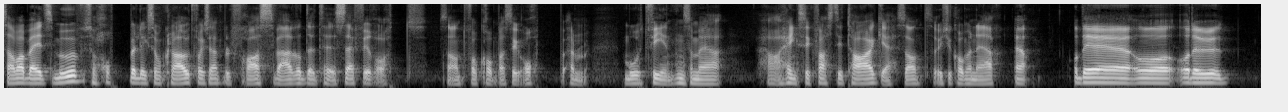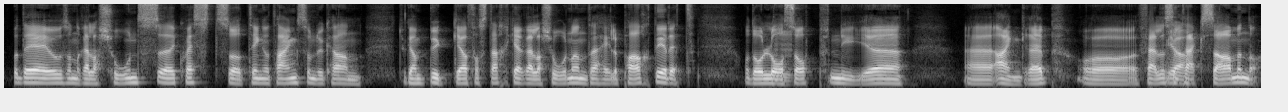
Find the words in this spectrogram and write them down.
samarbeidsmove, så hopper liksom Cloud eksempel fra sverdet til Sephiroth, sant, for å komme seg opp um, mot fienden som er, har hengt seg fast i taket, sant, og ikke kommer ned. Ja. Og det, og, og det, er jo- og det er jo sånn relasjonsquests og ting og tang som du kan, du kan bygge og forsterke relasjonene til hele partyet ditt, og da låse opp nye angrep og Felles attack sammen, da.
